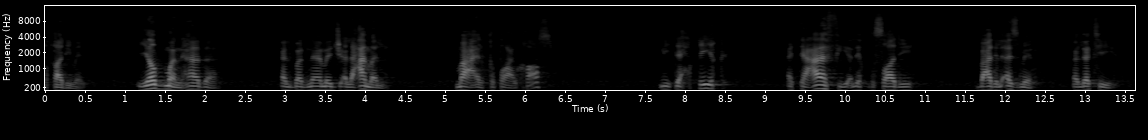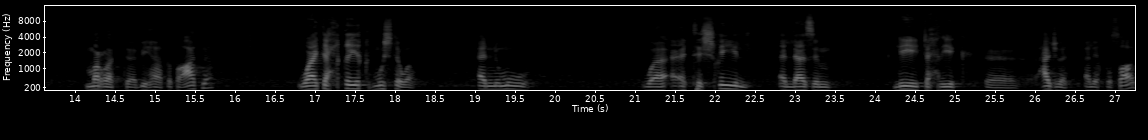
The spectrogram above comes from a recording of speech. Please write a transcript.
القادمين. يضمن هذا البرنامج العمل مع القطاع الخاص لتحقيق التعافي الاقتصادي بعد الأزمة التي مرت بها قطاعاتنا وتحقيق مستوى النمو والتشغيل اللازم لتحريك عجلة الاقتصاد.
